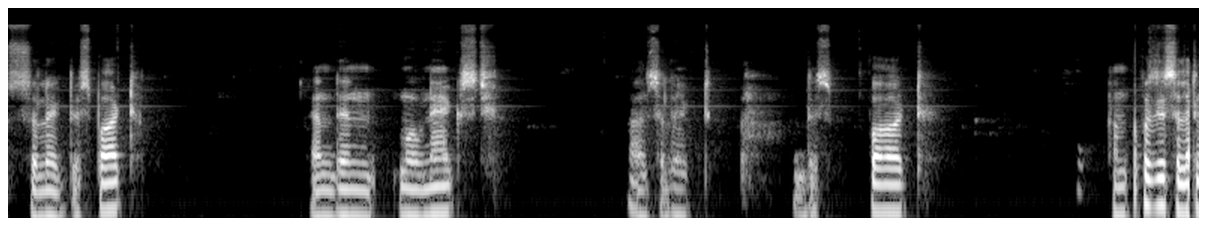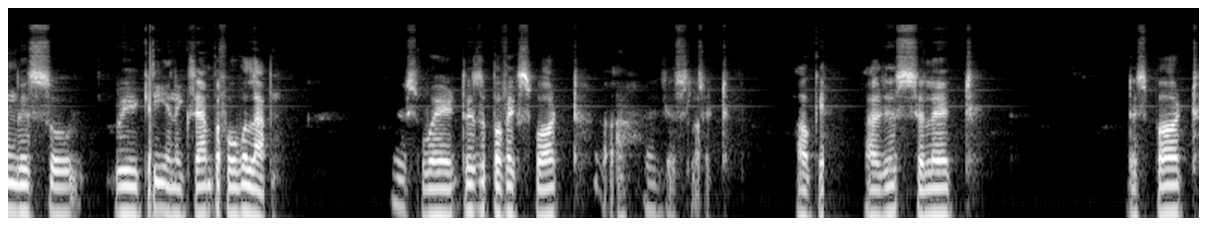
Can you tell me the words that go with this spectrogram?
select this part. And then move next. I'll select this part. I'm purposely selecting this so we can see an example of overlapping just wait this is a perfect spot. Uh, I just lost it. Okay I'll just select this part.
